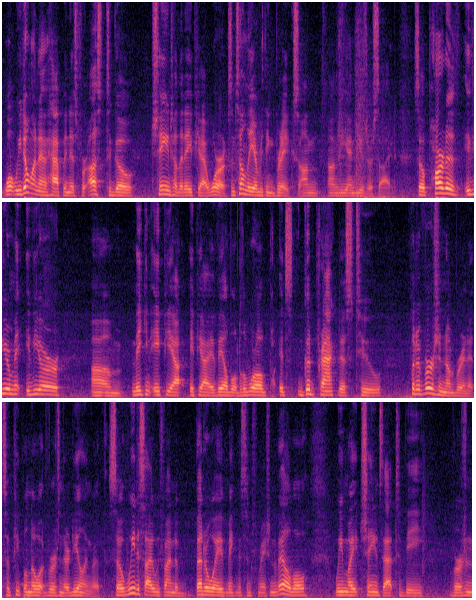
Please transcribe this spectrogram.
what we don't want to happen is for us to go change how that API works, and suddenly everything breaks on, on the end user side. So part of, if you're, if you're um, making API, API available to the world, it's good practice to put a version number in it so people know what version they're dealing with. So if we decide we find a better way of making this information available, we might change that to be version,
